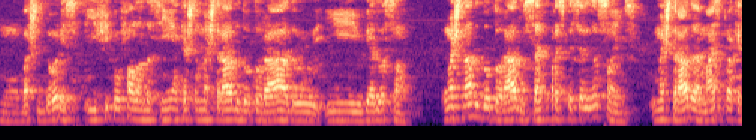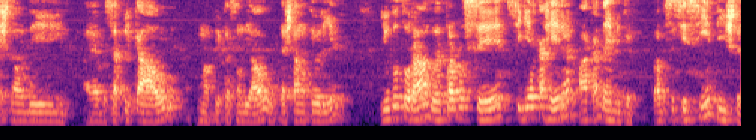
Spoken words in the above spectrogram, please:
no bastidores e ficou falando assim a questão do mestrado, doutorado e graduação. O mestrado e o doutorado serve para especializações. O mestrado é mais para a questão de é, você aplicar algo, uma aplicação de algo, testar uma teoria. E o doutorado é para você seguir a carreira acadêmica. para você ser cientista.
